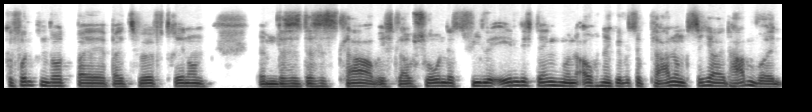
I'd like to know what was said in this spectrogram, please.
gefunden wird bei, bei zwölf Trainern, ähm, das, ist, das ist klar. Aber ich glaube schon, dass viele ähnlich denken und auch eine gewisse Planungssicherheit haben wollen.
